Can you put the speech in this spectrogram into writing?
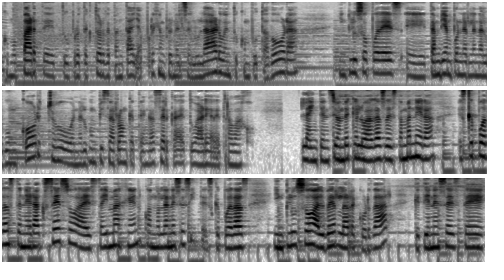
como parte de tu protector de pantalla, por ejemplo, en el celular o en tu computadora Incluso puedes eh, también ponerla en algún corcho o en algún pizarrón que tengas cerca de tu área de trabajo. La intención de que lo hagas de esta manera es que puedas tener acceso a esta imagen cuando la necesites, que puedas incluso al verla recordar que tienes este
